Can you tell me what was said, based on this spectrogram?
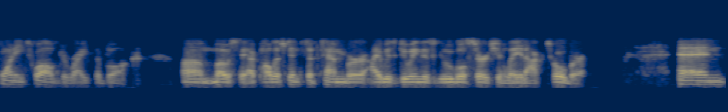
2012 to write the book. Um, mostly, I published in September. I was doing this Google search in late October. And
